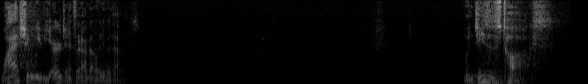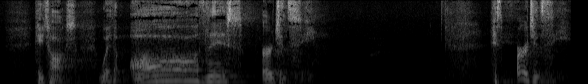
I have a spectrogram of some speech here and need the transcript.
Why should we be urgent if they're not going to leave without us? When Jesus talks, he talks with all this urgency. His urgency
